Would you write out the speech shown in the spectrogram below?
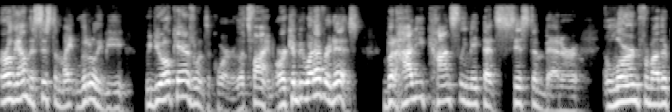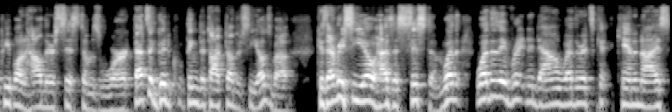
Early on, the system might literally be we do OKRs once a quarter. That's fine. Or it could be whatever it is but how do you constantly make that system better learn from other people on how their systems work that's a good thing to talk to other ceos about because every ceo has a system whether whether they've written it down whether it's canonized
